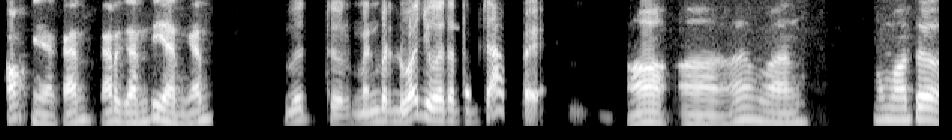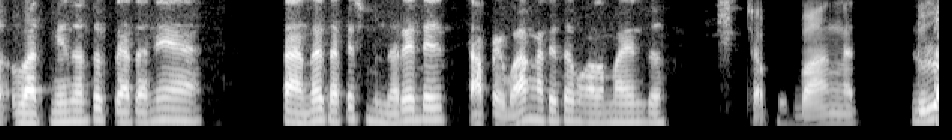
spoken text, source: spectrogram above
koknya kan, karena gantian kan. Betul main berdua juga tetap capek Oh, oh emang. Ngomong tuh badminton tuh kelihatannya santai tapi sebenarnya dia capek banget itu kalau main tuh. capek banget dulu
